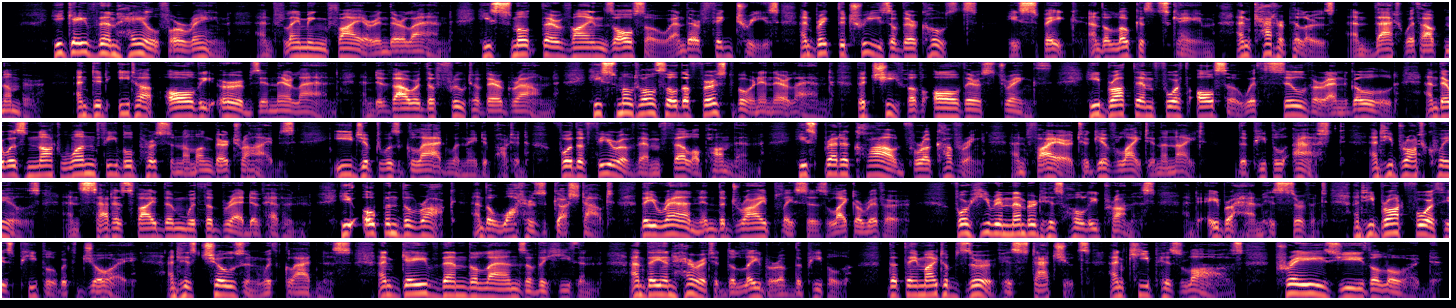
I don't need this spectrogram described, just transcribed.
He gave them hail for rain, and flaming fire in their land. He smote their vines also, and their fig trees, and brake the trees of their coasts. He spake, and the locusts came, and caterpillars, and that without number and did eat up all the herbs in their land, and devoured the fruit of their ground. He smote also the firstborn in their land, the chief of all their strength. He brought them forth also with silver and gold, and there was not one feeble person among their tribes. Egypt was glad when they departed, for the fear of them fell upon them. He spread a cloud for a covering, and fire to give light in the night. The people asked, and he brought quails, and satisfied them with the bread of heaven. He opened the rock, and the waters gushed out. They ran in the dry places like a river. For he remembered his holy promise, and Abraham his servant, and he brought forth his people with joy, and his chosen with gladness, and gave them the lands of the heathen, and they inherited the labor of the people, that they might observe his statutes, and keep his laws. Praise ye the Lord.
